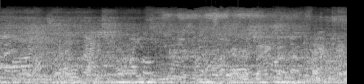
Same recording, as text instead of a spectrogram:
fine. Everybody got that front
